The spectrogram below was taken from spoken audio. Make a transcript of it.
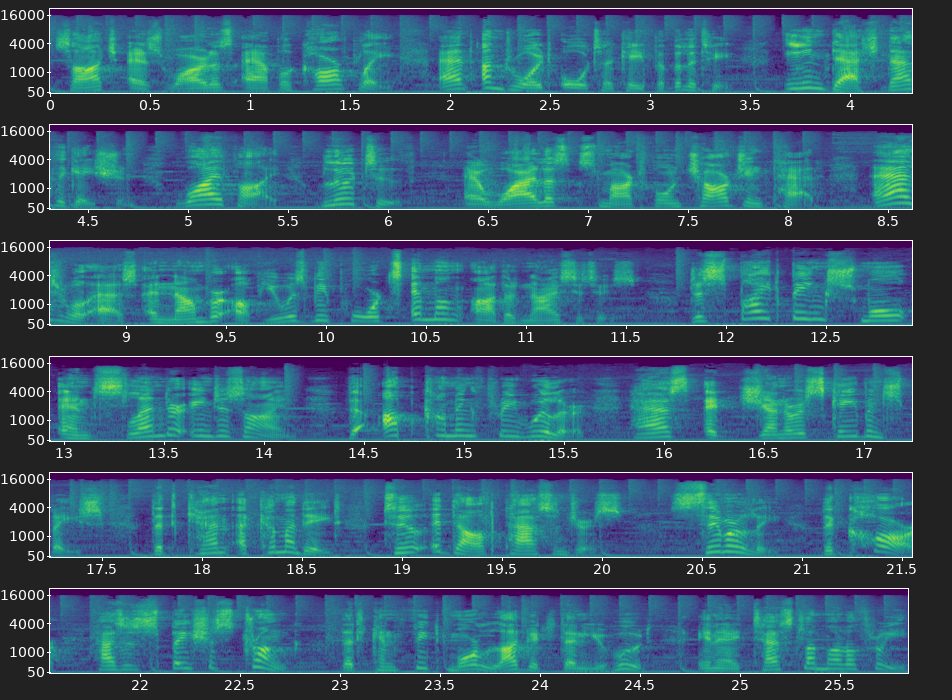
such as wireless Apple CarPlay and Android Auto capability, in-dash navigation, Wi-Fi, Bluetooth, a wireless smartphone charging pad, as well as a number of USB ports among other niceties. Despite being small and slender in design, the upcoming three-wheeler has a generous cabin space that can accommodate two adult passengers. Similarly, the car has a spacious trunk that can fit more luggage than you would in a Tesla Model 3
